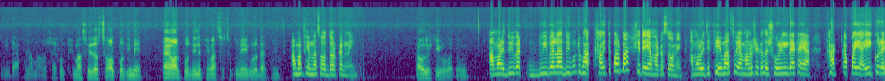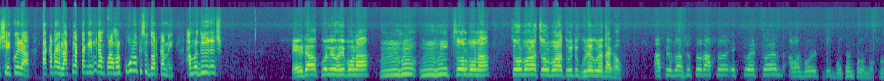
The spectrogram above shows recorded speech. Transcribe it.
তুমি দেখো না মানুষ এখন ফেমাস হয়ে যাচ্ছে অল্প দিনে। হ্যাঁ অল্প দিনে ফেমাস হচ্ছে তুমি এগুলো দেখো আমার ফেমাস হওয়ার দরকার নেই। তাহলে কি হবা তুমি? আমার দুইবার দুই বেলা দুই মুঠো ভাত খাওয়াইতে পারবা? সেটাই আমার কাছে অনেক। আমার ওই যে ফেমাস হয়ে মানুষের কাছে শরীর দেখায়া খাট কাপাইয়া এই করে সেই কইরা টাকা টাকা লাখ লাখ টাকা ইনকাম করা আমার কোনো কিছু দরকার নেই। আমরা দুজনে এইটাও করলে হইব না। হুম হুম হুম হুম চলবো না। চলবো না চলবো না তুমি একটু ঘুরে ঘুরে দেখাও। আর প্রিয় দর্শক শ্রোতা, আপনারা একটু ওয়েট করেন। আমার বউ একটু বোঝেন তো নতুন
